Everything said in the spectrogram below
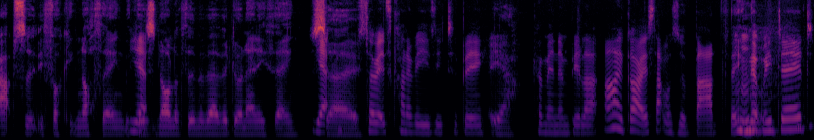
absolutely fucking nothing Yeah. because none of them have ever done anything. yeah. So it's kind of easy to be yeah. come in and be like, "Oh, guys, that was a bad thing that we did."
